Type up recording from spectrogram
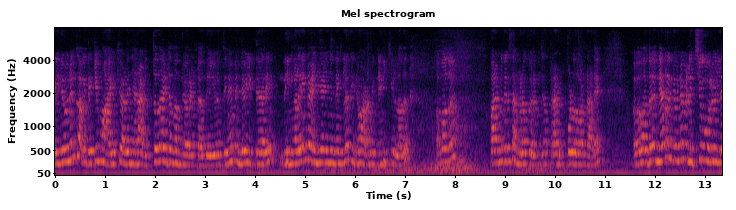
റിനുവിനും കവിതയ്ക്കും മായ്ക്കുമാണ് ഞാൻ അടുത്തതായിട്ട് നന്ദി പറയേണ്ടത്. ദൈവത്തിനെയും എന്റെ വീട്ടുകാരെയും നിങ്ങളെയും കഴിഞ്ഞു കഴിഞ്ഞിട്ടുണ്ടെങ്കിൽ റിനു ആണ് പിന്നെ എനിക്കുള്ളത്. അപ്പോൾ അത് പറയുമ്പോൾ ഇതൊരു സങ്കടമൊക്കെ വരും. അത്ര അടുപ്പുള്ളത് കൊണ്ടാണ്. അപ്പൊ അത് ഞാൻ റിനുവിനെ വിളിച്ചു ഇല്ല.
